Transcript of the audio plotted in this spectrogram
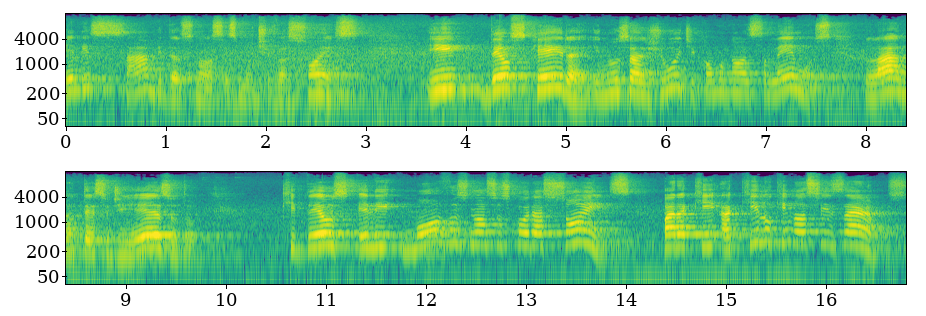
Ele sabe das nossas motivações. E Deus queira e nos ajude, como nós lemos lá no texto de Êxodo, que Deus ele mova os nossos corações para que aquilo que nós fizermos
